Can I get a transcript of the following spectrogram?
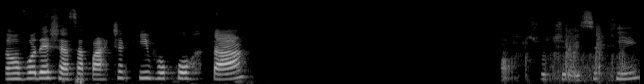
Então, eu vou deixar essa parte aqui, vou cortar. Ó, deixa eu tirar isso aqui.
